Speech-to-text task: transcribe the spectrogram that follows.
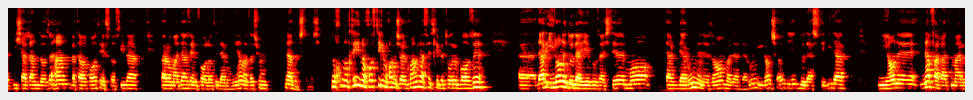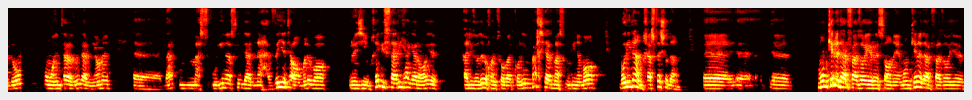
بیش از اندازه هم و توقعات احساسی و برآمده از انفعالات درونی هم ازشون نداشته باشیم. نکته نخستی که می‌خوام اشاره کنم این است که به طور واضح در ایران دو دهه گذشته ما در درون نظام و در درون ایران شاهد یک دو دستگی در میان نه فقط مردم و مهمتر از اون در میان مسئولین هستیم در نحوه تعامل با رژیم. خیلی سریع اگر آقای علیزاده بخوایم صحبت کنیم بخشی از مسئولین ما بریدن خسته شدن. ممکنه در فضای رسانه ممکنه در فضای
